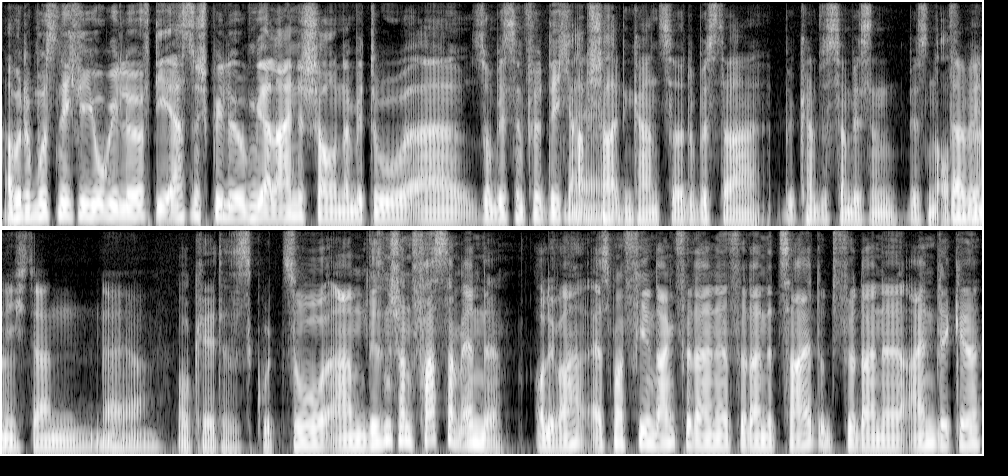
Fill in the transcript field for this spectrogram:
Aber du musst nicht wie Yogi Löw die ersten Spiele irgendwie alleine schauen, damit du äh, so ein bisschen für dich nee. abschalten kannst. Du bist da, du kannst da ein bisschen, bisschen offen. Da bin ich dann, naja. Okay, das ist gut. So, ähm, wir sind schon fast am Ende. Oliver, erstmal vielen Dank für deine, für deine Zeit und für deine Einblicke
